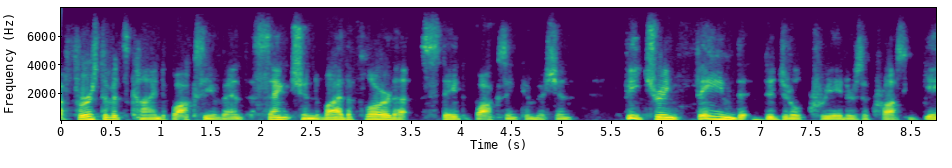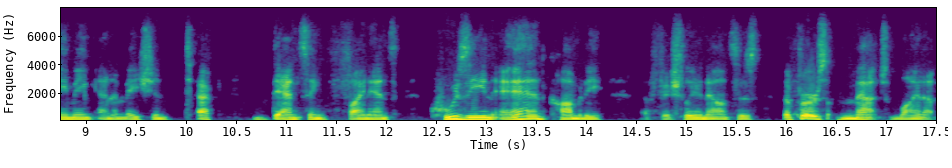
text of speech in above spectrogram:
a first of its kind boxing event sanctioned by the Florida State Boxing Commission, featuring famed digital creators across gaming, animation, tech, dancing, finance, cuisine, and comedy, officially announces the first match lineup,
